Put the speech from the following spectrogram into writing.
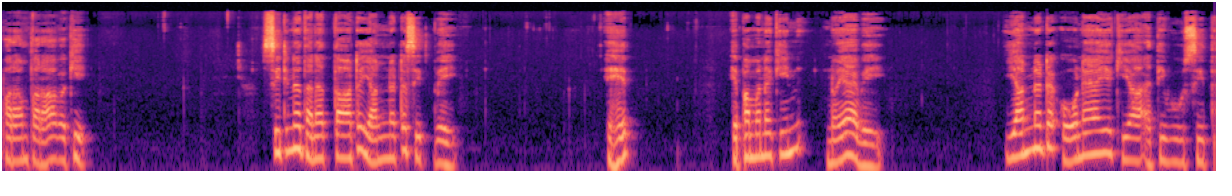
පරම්පරාවකි. සිටින තනත්තාට යන්නට සිත් වෙයි. එහෙත් එපමණකින් නොයෑවෙයි. යන්නට ඕනෑය කියා ඇති වූ සිත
